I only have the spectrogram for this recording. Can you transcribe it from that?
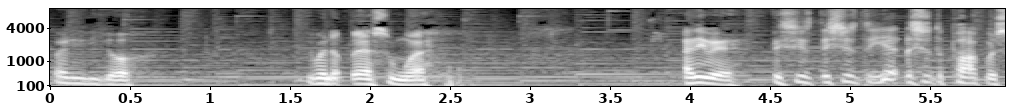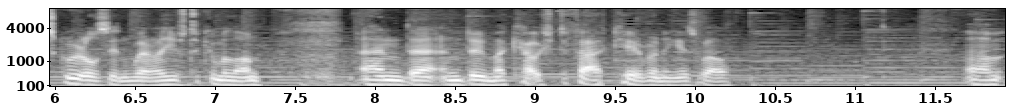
Where did he go? He went up there somewhere. Anyway, this is this is the this is the park with squirrels in where I used to come along and uh, and do my couch to 5k running as well. Um,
